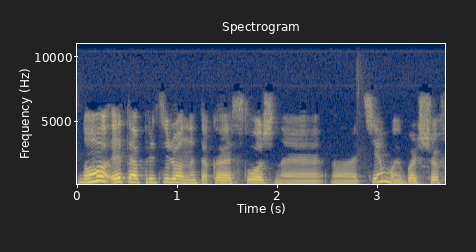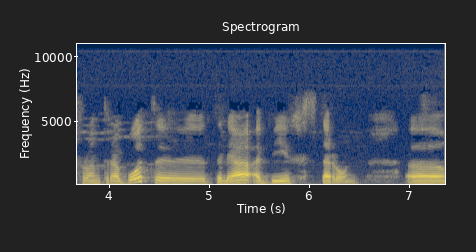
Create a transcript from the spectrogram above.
Но это определенно такая сложная э, тема и большой фронт работы для обеих сторон. Э,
